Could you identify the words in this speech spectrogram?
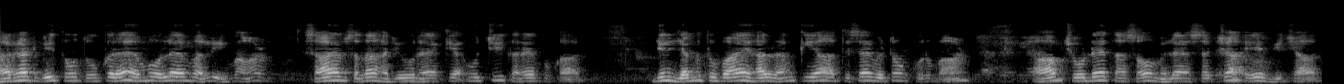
ਹਰ ਹਟ ਵੀ ਤੂੰ ਤੂੰ ਕਰੈ ਮੋਲੇ ਭਲੀ ਬਾਣ ਸਾਹਿਬ ਸਦਾ ਹਜੂਰ ਹੈ ਕਿ ਉੱਚੀ ਕਰੇ ਪੁਕਾਰ। ਜਿਨ ਜਗ ਤੁਪਾਏ ਹਰ ਰੰਗ ਕੀਆ, ਤਿਸੈ ਵਿਟੋ ਕੁਰਬਾਨ। ਆਪ ਛੋੜੇ ਤਾਂ ਸੋ ਮਿਲੇ, ਸੱਚਾ ਇਹ ਵਿਚਾਰ।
